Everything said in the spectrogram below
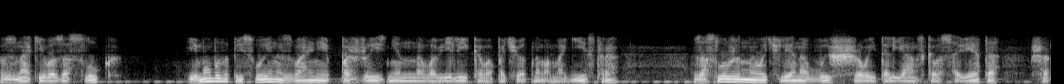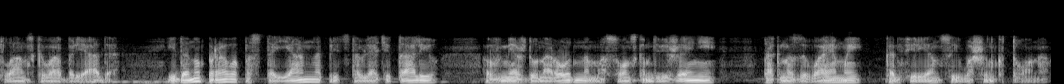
В знак его заслуг ему было присвоено звание пожизненного великого почетного магистра, заслуженного члена Высшего итальянского совета шотландского обряда и дано право постоянно представлять Италию в международном масонском движении так называемой конференции Вашингтона.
